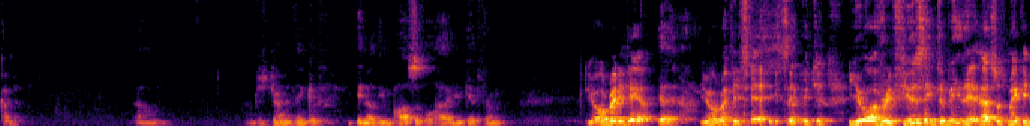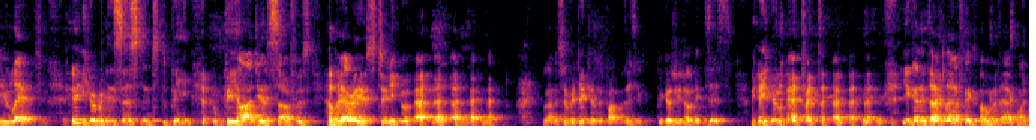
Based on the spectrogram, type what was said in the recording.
Come. Um, I'm just trying to think of, you know, the impossible, how you get from, You're already there. yeah, You're already there. You, see, you, just, you are refusing to be there. That's what's making you laugh. Your resistance to be beyond yourself is hilarious to you. well, it's a ridiculous proposition because you don't exist. You laugh at that. You're going to die laughing over that one.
